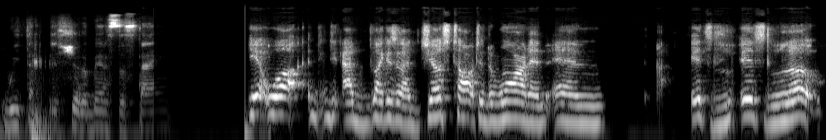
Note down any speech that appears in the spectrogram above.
we think this should have been sustained? Yeah, well, I, like I said, I just talked to DeWarren and and it's it's low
